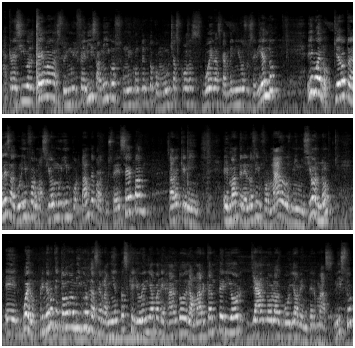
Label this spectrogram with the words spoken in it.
ha crecido el tema, estoy muy feliz amigos, muy contento con muchas cosas buenas que han venido sucediendo. Y bueno, quiero traerles alguna información muy importante para que ustedes sepan, saben que mi, es mantenerlos informados, mi misión, ¿no? Eh, bueno, primero que todo amigos, las herramientas que yo venía manejando de la marca anterior ya no las voy a vender más, ¿listo?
